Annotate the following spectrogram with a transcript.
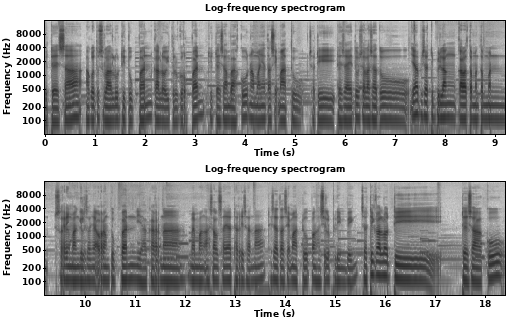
di desa aku tuh selalu di Tuban kalau Idul Kurban di desa mbahku namanya Tasik Madu. Jadi desa itu salah satu ya bisa dibilang kalau teman-teman sering manggil saya orang Tuban ya karena memang asal saya dari sana desa Tasik Madu penghasil belimbing. Jadi kalau di desaku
